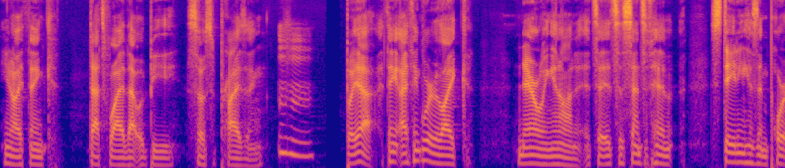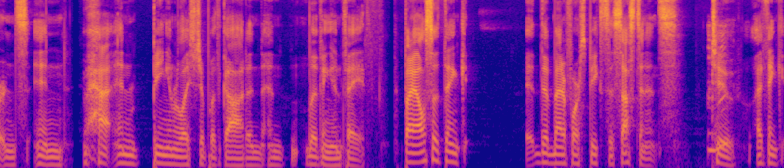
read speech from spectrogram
You know, I think that's why that would be so surprising mm-hmm. but yeah, I think I think we're like narrowing in on it. It's a it's a sense of him stating his importance in ha- in being in relationship with God and and living in faith. But I also think the metaphor speaks to sustenance mm-hmm. too. I think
